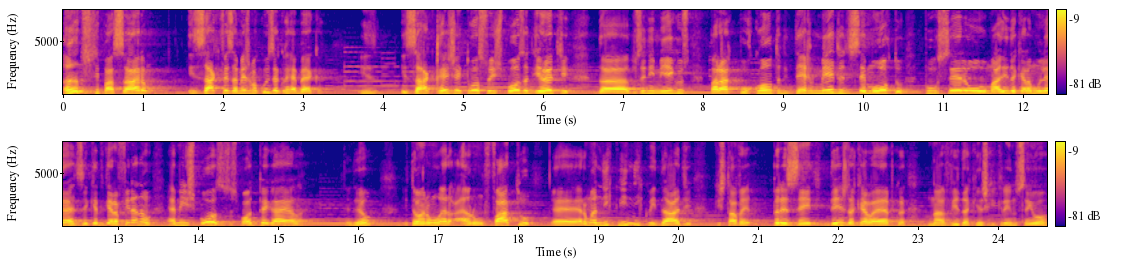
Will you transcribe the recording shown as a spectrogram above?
Anos se passaram, Isaac fez a mesma coisa com Rebeca. Isaac rejeitou sua esposa diante da, dos inimigos para, por conta de ter medo de ser morto por ser o marido daquela mulher, dizer que era filha, não, é minha esposa, vocês podem pegar ela, entendeu? Então era um, era, era um fato, é, era uma iniquidade que estava presente desde aquela época na vida daqueles que creem no Senhor.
